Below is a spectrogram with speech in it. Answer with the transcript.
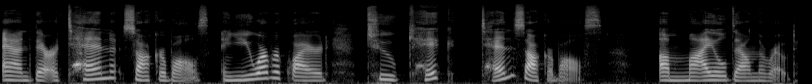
and there are 10 soccer balls and you are required to kick 10 soccer balls a mile down the road.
